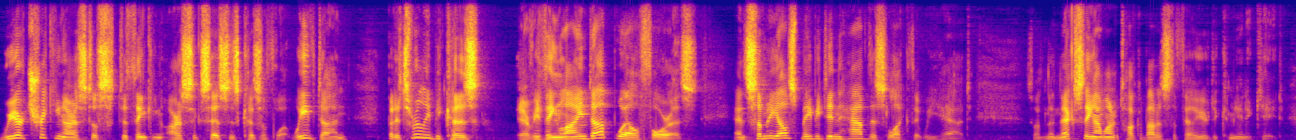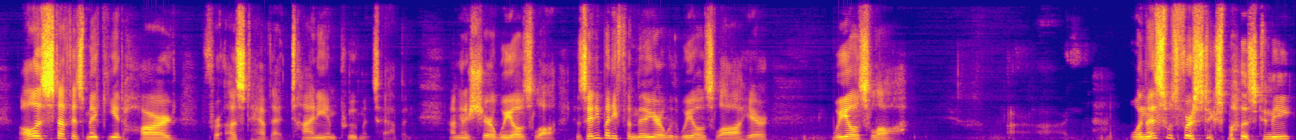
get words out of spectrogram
we are tricking ourselves to thinking our success is because of what we've done, but it's really because everything lined up well for us. And somebody else maybe didn't have this luck that we had. So the next thing I want to talk about is the failure to communicate. All this stuff is making it hard for us to have that tiny improvements happen. I'm going to share Wiio's Law. Is anybody familiar with Wiio's Law here? Wiio's Law. When this was first exposed to me,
